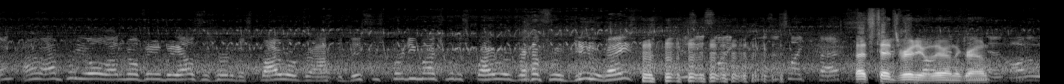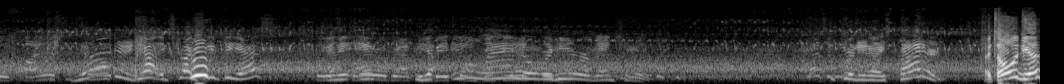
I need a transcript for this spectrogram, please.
I'm, I'm pretty old. I don't know if anybody else has heard of a spirograph, but this is pretty much what a spirograph would do, right? is, this like, is this like pets? That's Ted's radio there on the ground. And autopilot and yeah, dude. Yeah, it's got GPS, So and it, spirograph it, is yeah, based it'll land GPS over signal. here eventually. That's a pretty nice pattern. I told you.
